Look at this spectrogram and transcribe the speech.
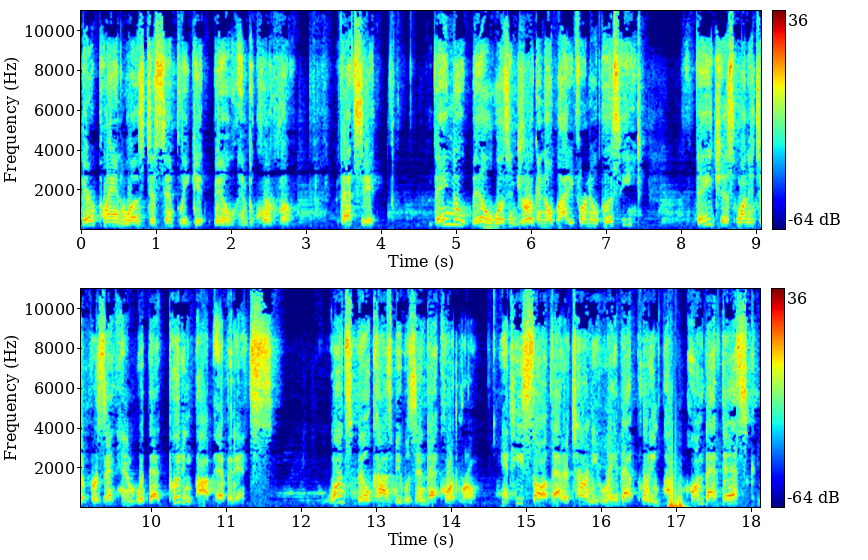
Their plan was to simply get Bill in the courtroom. That's it. They knew Bill wasn't drugging nobody for no pussy. They just wanted to present him with that pudding pop evidence. Once Bill Cosby was in that courtroom and he saw that attorney lay that pudding pop on that desk,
